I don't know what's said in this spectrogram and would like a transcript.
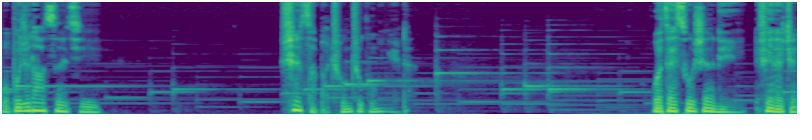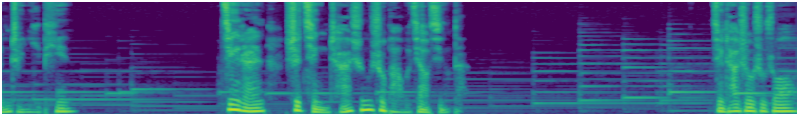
我不知道自己是怎么冲出公寓的。我在宿舍里睡了整整一天，竟然是警察叔叔把我叫醒的。警察叔叔说。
